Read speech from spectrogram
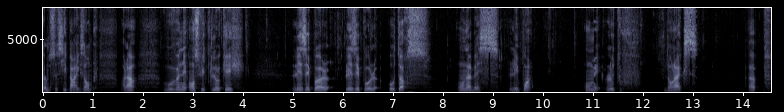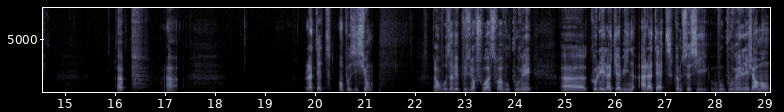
comme ceci par exemple. Voilà, vous venez ensuite loquer les épaules, les épaules au torse, on abaisse les points, on met le tout dans l'axe, hop, hop, voilà, la tête en position. Alors vous avez plusieurs choix, soit vous pouvez euh, coller la cabine à la tête, comme ceci, vous pouvez légèrement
